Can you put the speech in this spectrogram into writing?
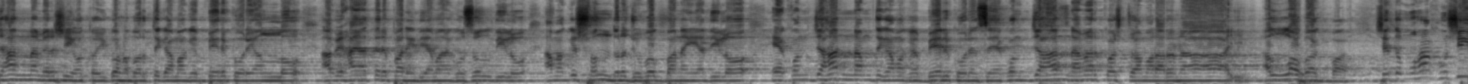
জাহান নামের সেই অতই গহবর থেকে আমাকে বের করে আনলো। আবে হায়াতের পানি দিয়ে আমার গোসল দিল, আমাকে সুন্দর যুবক বানাইয়া দিল। এখন জাহান নাম থেকে আমাকে বের করেছে, এখন জাহান নামের কষ্ট আমার আর নাই। আল্লাহ আকবার। সে তো মহা খুশি,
